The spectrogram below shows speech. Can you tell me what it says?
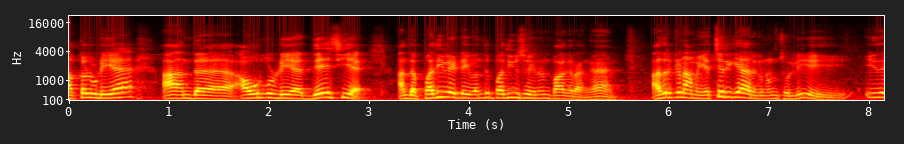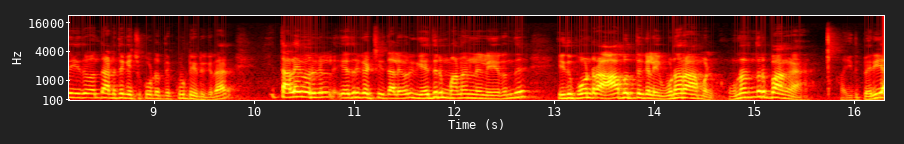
மக்களுடைய அந்த அவர்களுடைய தேசிய அந்த பதிவேட்டை வந்து பதிவு செய்யணும்னு பார்க்குறாங்க. அதற்கு நாம் எச்சரிக்கையாக இருக்கணும்னு சொல்லி இது இது வந்து அனைத்து கட்சி கூட்டத்தை கூட்டியிருக்கிறார். தலைவர்கள் எதிர்க்கட்சி தலைவர்கள் எதிர் மனநிலையிலிருந்து இது போன்ற ஆபத்துகளை உணராமல் உணர்ந்திருப்பாங்க. இது பெரிய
